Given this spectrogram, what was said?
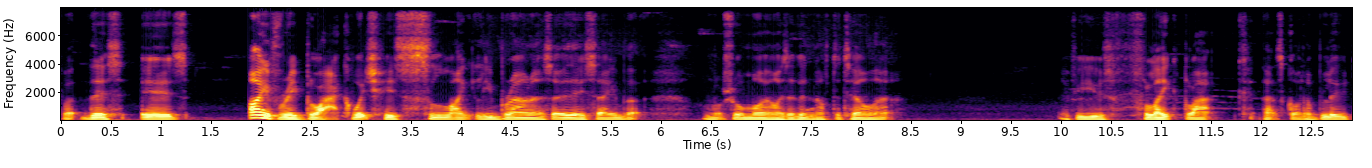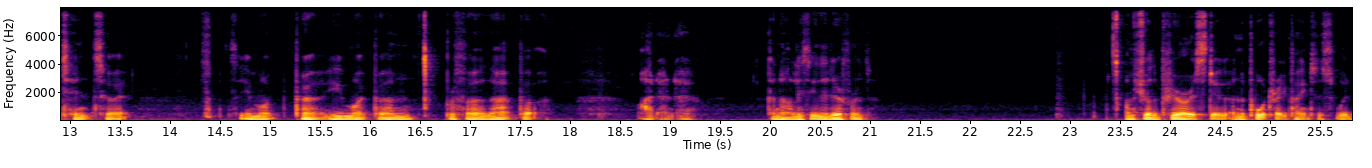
But this is ivory black, which is slightly browner, so they say, but I'm not sure my eyes are good enough to tell that. If you use flake black, that's got a blue tint to it. So you might you might um, prefer that, but I don't know. Can hardly see the difference. I'm sure the purists do, and the portrait painters would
